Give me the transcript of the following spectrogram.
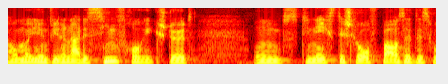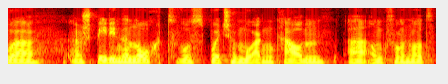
habe mir irgendwie dann auch die Sinnfrage gestellt und die nächste Schlafpause, das war äh, spät in der Nacht, wo es bald schon Morgengrauen äh, angefangen hat,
